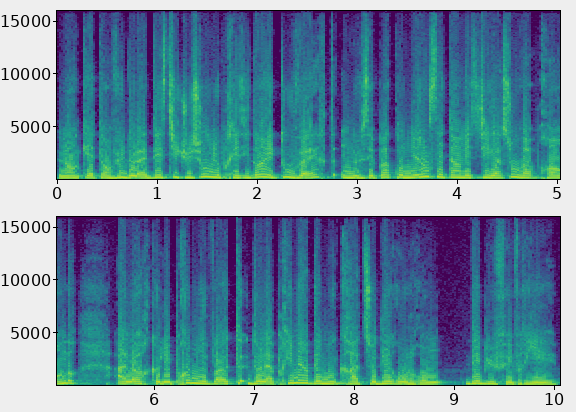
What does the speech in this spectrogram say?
L'enquête en vue de la destitution du président est ouverte. On ne sait pas combien cette investigation va prendre, alors que les premiers votes de la primaire démocrate se dérouleront début février.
